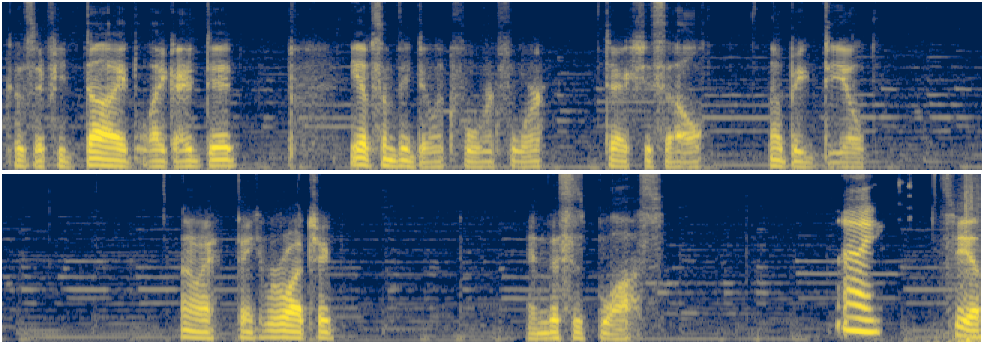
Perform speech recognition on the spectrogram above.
Because if you died like I did, you have something to look forward for to actually sell. No big deal. Anyway, thank you for watching. And this is Bloss. Hi. See ya.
